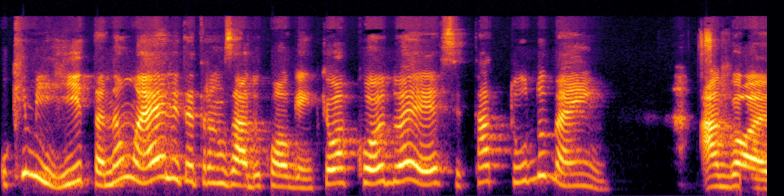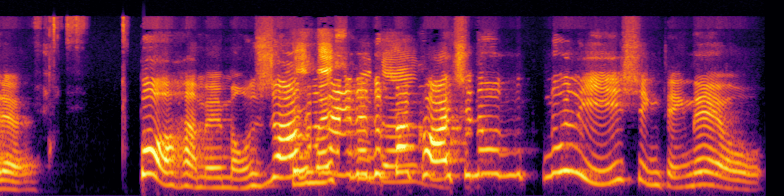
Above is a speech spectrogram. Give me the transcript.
o que me irrita não é ele ter transado com alguém, porque o acordo é esse, tá tudo bem. Agora, porra, meu irmão, joga a merda do pacote no, no lixo, entendeu?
